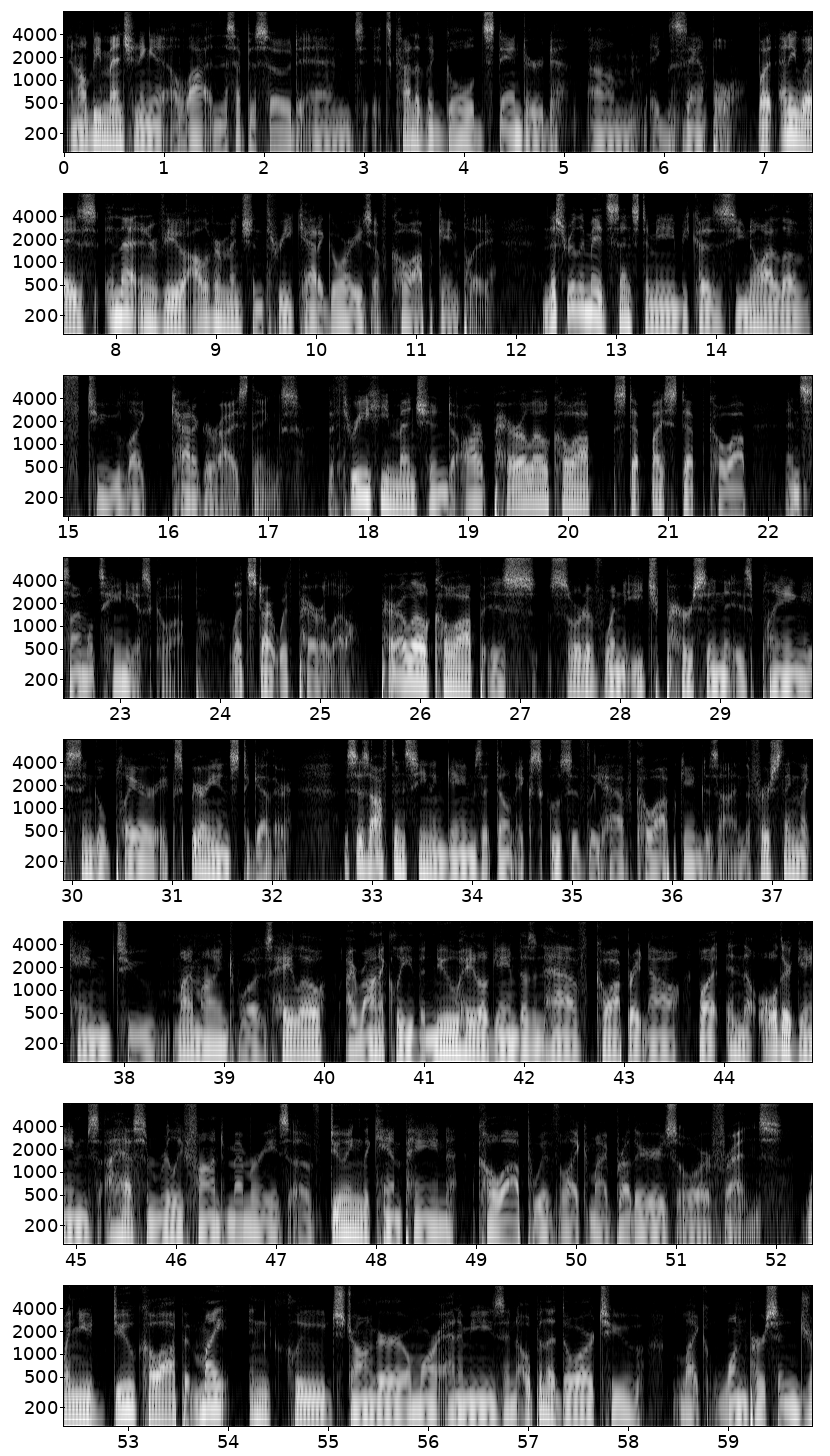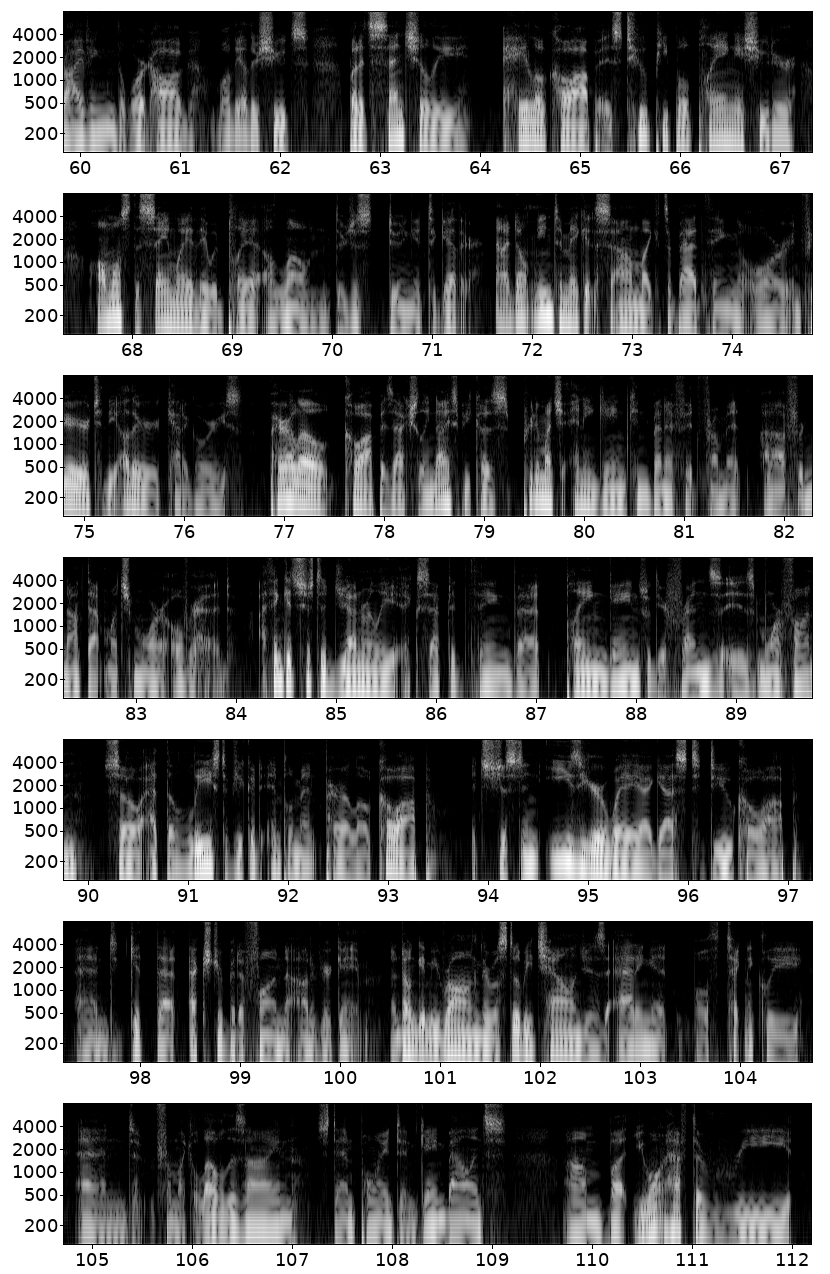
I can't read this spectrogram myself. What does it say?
And I'll be mentioning it a lot in this episode, and it's kind of the gold standard um, example. But, anyways, in that interview, Oliver mentioned three categories of co op gameplay. And this really made sense to me because you know I love to like categorize things. The three he mentioned are parallel co op, step by step co op, and simultaneous co op. Let's start with parallel. Parallel co op is sort of when each person is playing a single player experience together. This is often seen in games that don't exclusively have co op game design. The first thing that came to my mind was Halo. Ironically, the new Halo game doesn't have co op right now, but in the older games, I have some really fond memories of doing the campaign co op with like my brothers or friends. When you do co op, it might include stronger or more enemies and open the door to like one person driving the warthog while the other shoots. But essentially, Halo co op is two people playing a shooter almost the same way they would play it alone. They're just doing it together. And I don't mean to make it sound like it's a bad thing or inferior to the other categories. Parallel co op is actually nice because pretty much any game can benefit from it uh, for not that much more overhead. I think it's just a generally accepted thing that playing games with your friends is more fun. So, at the least, if you could implement parallel co op, it's just an easier way, I guess, to do co op and get that extra bit of fun out of your game. Now, don't get me wrong, there will still be challenges adding it both technically and from like a level design standpoint and game balance. Um, but you won't have to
